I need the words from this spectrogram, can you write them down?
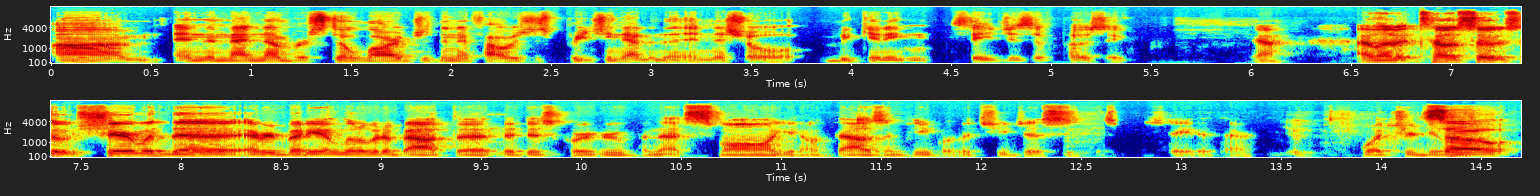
Um, and then that number's still larger than if I was just preaching that in the initial beginning stages of posting. Yeah, I love it. Tell so so share with the everybody a little bit about the the Discord group and that small you know thousand people that you just stated there. What you're doing. So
